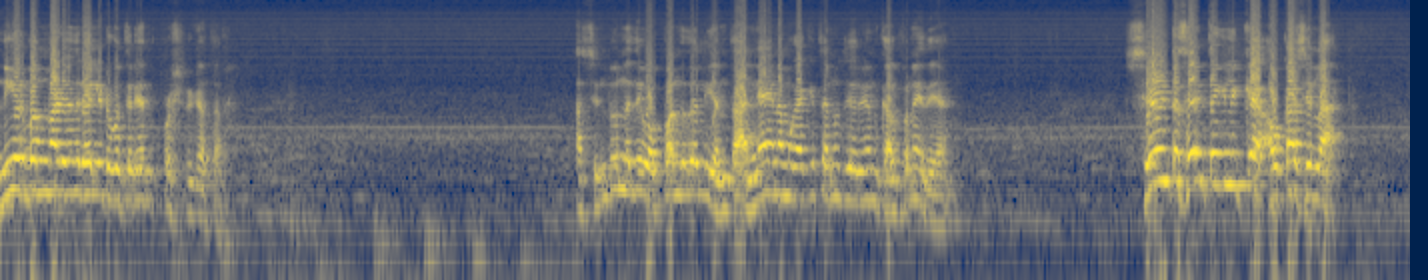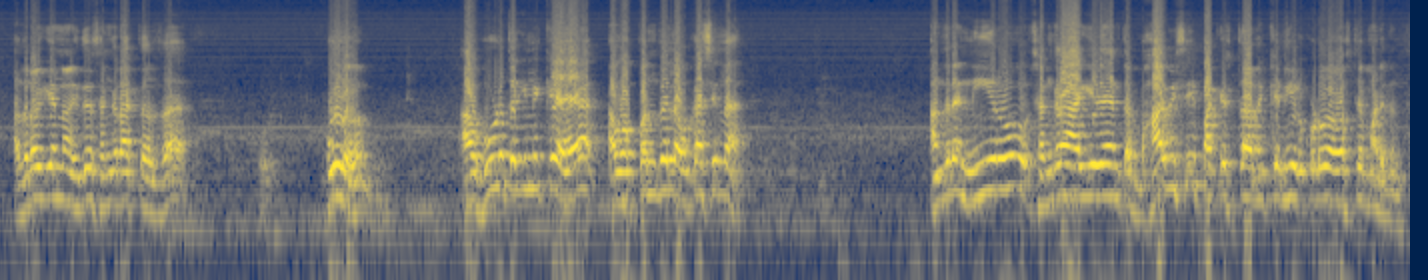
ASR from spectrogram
ನೀರು ಬಂದ್ ಮಾಡಿ ಅಂದ್ರೆ ಎಲ್ಲಿ ಇಟ್ಕೋತೀರಿ ಅಂತ ಪ್ರಶ್ನೆ ಕೇಳ್ತಾರೆ. ಆ ಸಿಂಧು ನದಿ ಒಪ್ಪಂದದಲ್ಲಿ ಎಂತ ಅನ್ಯಾಯ ನಮಗಾಗಿತ್ತು ಅನ್ನೋದು ಏನು ಕಲ್ಪನೆ ಇದೆಯಾ? ಸೇಂಟ್ ಸೈಡ್ ತೆಗಿಲಿಕ್ಕೆ ಅವಕಾಶ ಇಲ್ಲ. ಅದರೊಳಗೇನು ಇದೇ ಸಂಗ್ರಹ ಆಗ್ತದ ಸರ್. ಹೂಳು. ಆ ಹೂಳು ತೆಗಿಲಿಕ್ಕೆ ಆ ಒಪ್ಪಂದದಲ್ಲಿ ಅವಕಾಶ ಇಲ್ಲ. ಅಂದ್ರೆ ನೀರು ಸಂಗ್ರಹ ಆಗಿದೆ ಅಂತ ಭಾವಿಸಿ ಪಾಕಿಸ್ತಾನಕ್ಕೆ ನೀರು ಕೊಡುವ ವ್ಯವಸ್ಥೆ ಮಾಡಿದಂತ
